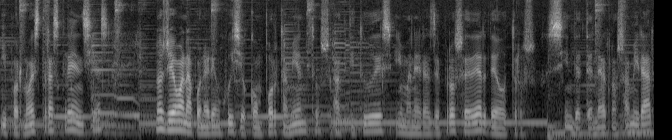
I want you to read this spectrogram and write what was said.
y por nuestras creencias nos llevan a poner en juicio comportamientos, actitudes y maneras de proceder de otros, sin detenernos a mirar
